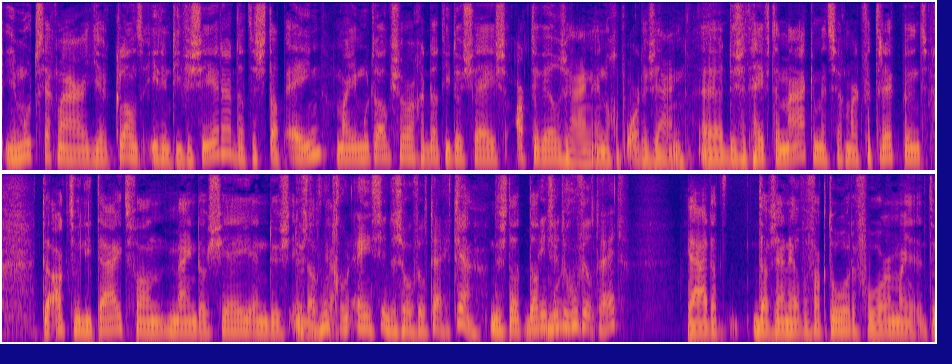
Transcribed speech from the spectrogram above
je moet zeg maar je klant identificeren, dat is stap 1. Maar je moet ook zorgen dat die dossiers actueel zijn en nog op orde zijn. Eh, dus het heeft te maken met zeg maar, het vertrekpunt, de actualiteit van mijn dossier. En dus in Dus dat, dat moet gewoon eens in de zoveel tijd. Ja, dus dat, dat eens in de hoeveel tijd? Ja, dat, daar zijn heel veel factoren voor. Maar het,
